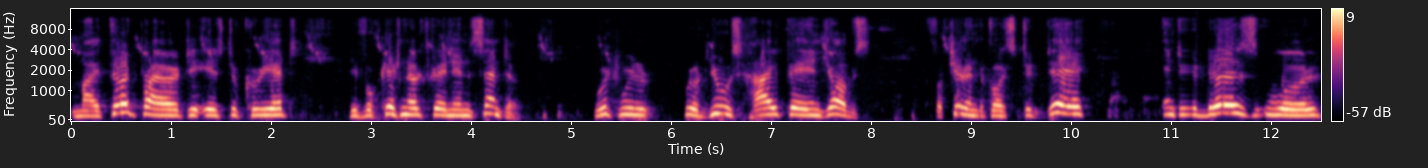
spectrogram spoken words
My third priority is to create the vocational training center, which will produce high paying jobs for children because today, in today's world,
